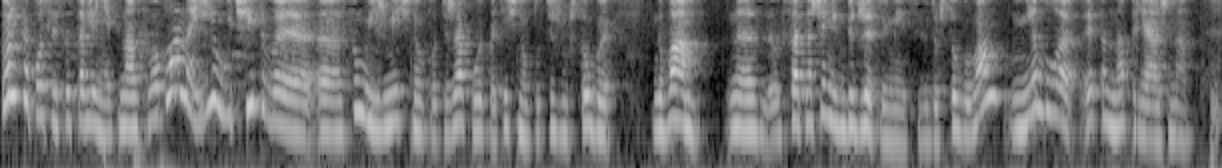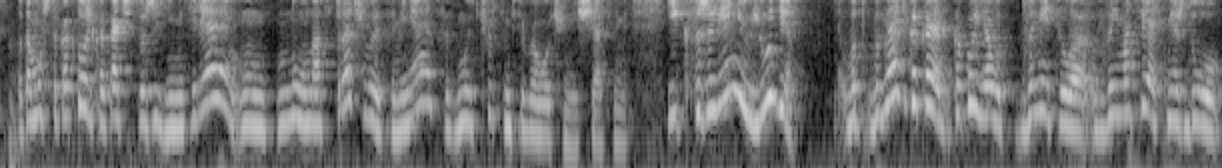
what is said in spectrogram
Только после составления финансового плана и учитывая сумму ежемесячного платежа по ипотечному платежу, чтобы вам Э, в соотношении к бюджету имеется в виду, чтобы вам не было это напряжно. Потому что как только качество жизни мы теряем, ну, у нас утрачивается, меняется, мы чувствуем себя очень несчастными. И, к сожалению, люди... Вот вы знаете, какая, какой я вот заметила взаимосвязь между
